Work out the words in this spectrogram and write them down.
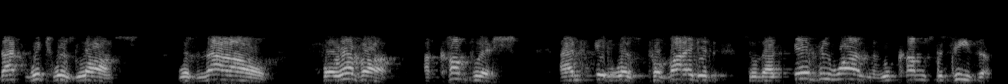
that which was lost, was now forever accomplished. And it was provided so that everyone who comes to Jesus,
